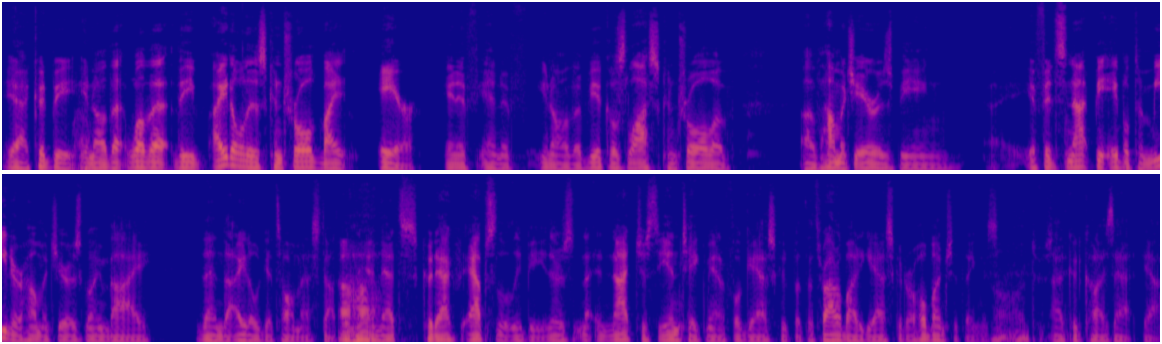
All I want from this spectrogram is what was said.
yeah, it could be. You know that. Well, the the idle is controlled by air, and if and if you know the vehicle's lost control of of how much air is being, if it's not be able to meter how much air is going by, then the idle gets all messed up, Uh-huh. and, and that's could act, absolutely be. There's not, not just the intake manifold gasket, but the throttle body gasket, or a whole bunch of things Oh, uh, could cause that. Yeah,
